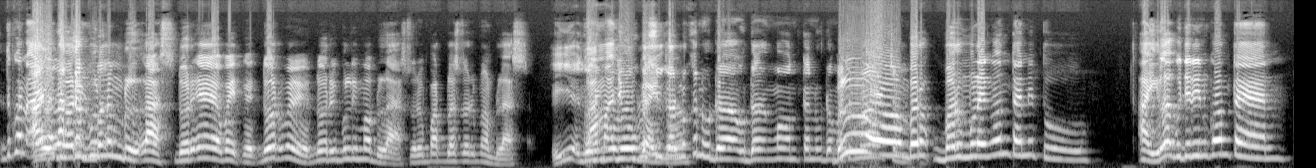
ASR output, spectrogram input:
itu kan Ayla Ayla kan 2016. Dua, eh wait wait, dua, wait, 2015, 2014, 2015. Iya, Lama 2015 juga itu. Lu kan udah udah ngonten udah Belum, baru baru mulai konten itu. Ayla gue jadiin konten.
